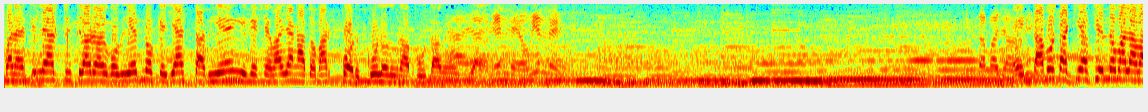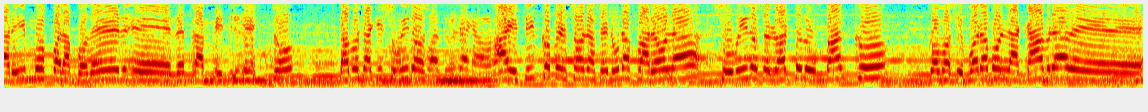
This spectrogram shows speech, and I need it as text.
para decirle alto y claro al gobierno que ya está bien y que se vayan a tomar por culo de una puta vez. ya. Bien lejos, bien lejos. Estamos aquí haciendo malabarismos para poder eh, retransmitir esto. Estamos aquí subidos. Hay cinco personas en una farola, subidos en lo alto de un banco, como si fuéramos la cabra de.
